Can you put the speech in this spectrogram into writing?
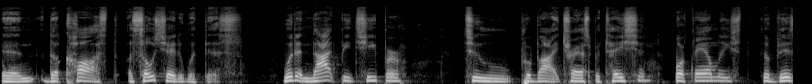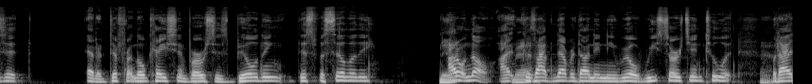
and the cost associated with this, would it not be cheaper to provide transportation for families to visit at a different location versus building this facility? I don't know because I've never done any real research into it. But I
